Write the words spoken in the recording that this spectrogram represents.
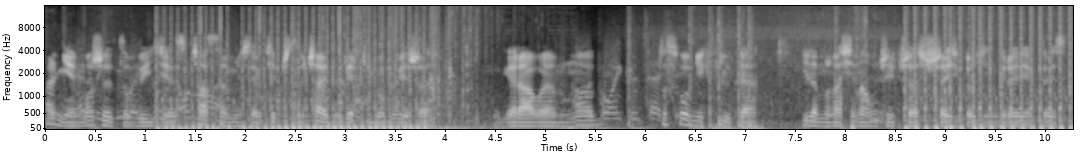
Ale nie, może to wyjdzie z czasem, jak się przyzwyczaję do gierki, bo mówię, że grałem, no dosłownie chwilkę. Ile można się nauczyć przez 6 godzin gry, jak to jest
